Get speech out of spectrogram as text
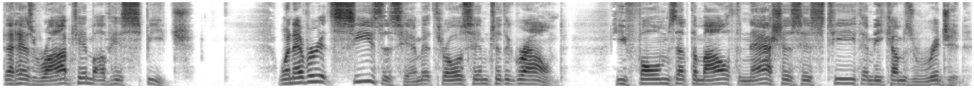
that has robbed him of his speech. Whenever it seizes him, it throws him to the ground. He foams at the mouth, gnashes his teeth, and becomes rigid.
